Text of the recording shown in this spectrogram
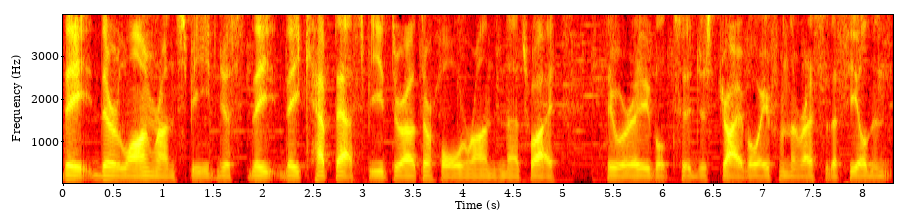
they their long run speed just they they kept that speed throughout their whole runs, and that's why they were able to just drive away from the rest of the field, and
